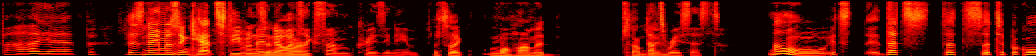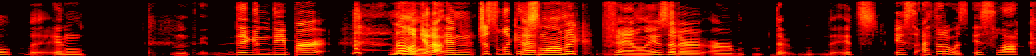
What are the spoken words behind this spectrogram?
If I ever- His name isn't Cat Stevens I know anymore. it's like some crazy name. it's like Mohammed something. That's racist. No, it's that's that's a typical uh, in Digging deeper. No. Look it up. And Just look it up. Islamic families that are are the- it's. Is I thought it was Islak.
